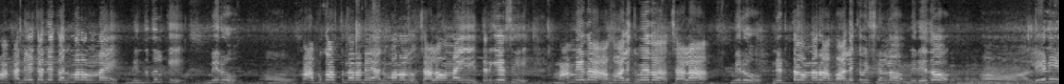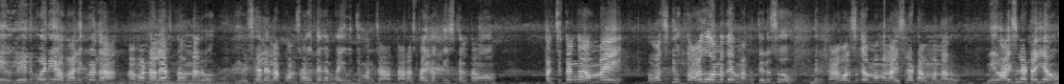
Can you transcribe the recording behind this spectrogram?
మాకు అనేక అనేక అనుమానాలు ఉన్నాయి. నిందితులకి మీరు కాపు కాస్తున్నారనే అనుమానాలు చాలా ఉన్నాయి. తిరిగేసి మా మీద ఆ బాలిక మీద చాలా మీరు నెడుతూ ఉన్నారు. ఆ బాలిక విషయంలో మీరు ఏదో లేని లేనిపోని ఆ బాలిక మీద అవండాలు వేస్తూ ఉన్నారు. ఈ విషయాలు ఎలా కొనసాగితే కనుక ఈ ఉద్యమాన్ని చా తారాస్థాయిలోకి తీసుకెళ్తాము. ఖచ్చితంగా అమ్మాయి పాజిటివ్ కాదు అన్నదే మాకు తెలుసు. మీరు కావాల్సిగా మమ్మల్ని ఐసోలేట్ అవ్వమన్నారు. మేము ఐసోలేట్ అయ్యాము.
